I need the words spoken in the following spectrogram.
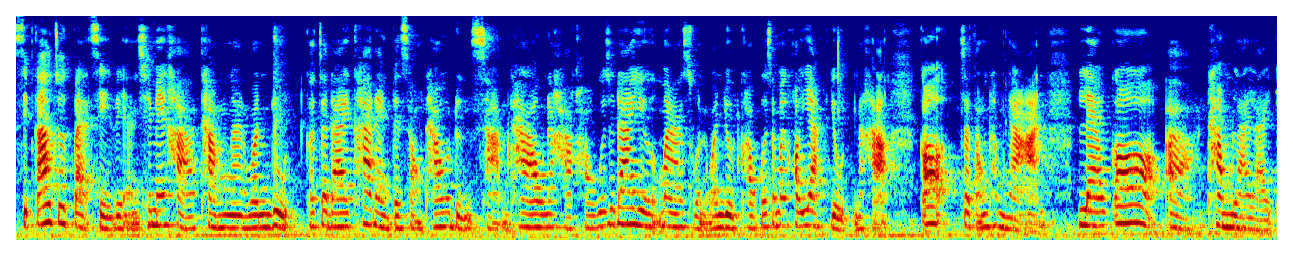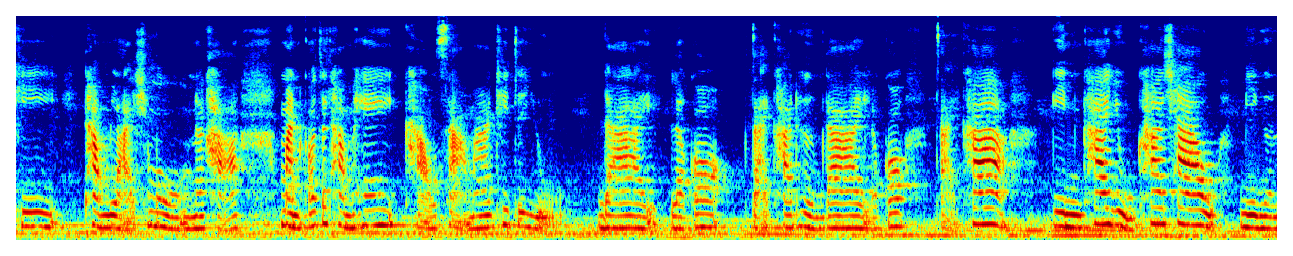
19.84 เหรียญใช่ไหมคะ ทำงานวันหยุดก็จะได้ค่าแรงเป็น 2 เท่าหรือ 3 เท่านะคะ เขาก็จะได้เยอะมา ส่วนวันหยุดเขาก็จะไม่ค่อยอยากหยุดนะคะ ก็จะต้องทำงาน แล้วก็ทำหลายๆที่ทำหลายชั่วโมงนะคะ มันก็จะทำให้เขาสามารถที่จะอยู่ได้ แล้วก็จ่ายค่าเทอมได้ แล้วก็จ่ายค่ากินค่าอยู่ค่าเช่า มีเงิน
